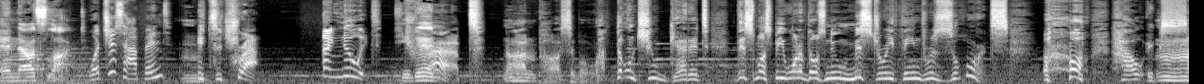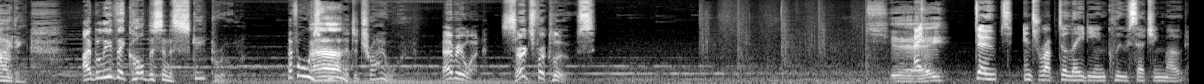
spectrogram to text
And now it's locked. What just happened? Mm. It's a trap. I knew it. He did. Trapped? Not Mhm. possible. Don't you get it? This must be one of those new mystery-themed resorts. Oh, how Mm-hmm. exciting. I believe they called this an escape room. I've always Ah. wanted to try one. Everyone, search for clues. Okay. Don't interrupt a lady in clue searching mode.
